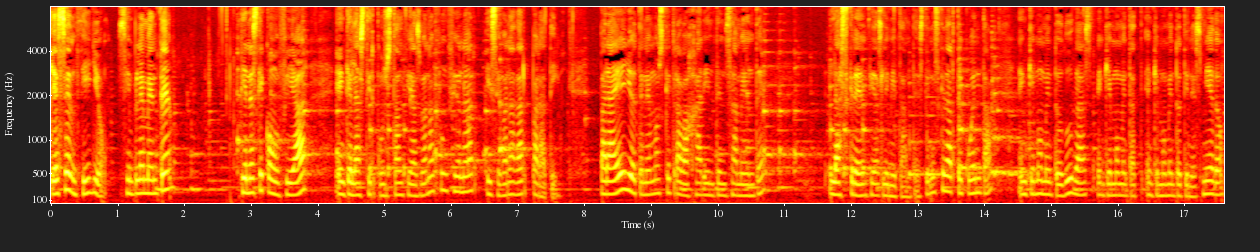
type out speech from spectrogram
que es sencillo, simplemente tienes que confiar en que las circunstancias van a funcionar y se van a dar para ti. Para ello tenemos que trabajar intensamente las creencias limitantes. Tienes que darte cuenta en qué momento dudas, en qué momento, en qué momento tienes miedo,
